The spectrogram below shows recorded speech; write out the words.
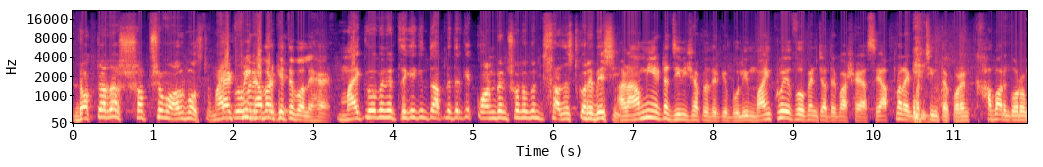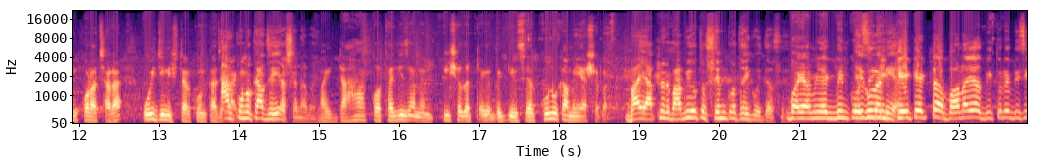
ডক্টররা সবসময় অলমোস্ট ফ্রি খাবার খেতে বলে হ্যাঁ। মাইক্রোওভেনের থেকে কিন্তু আপনাদেরকে কনভেনশন ওভেন সাজেস্ট করে বেশি। আর আমি একটা জিনিস আপনাদেরকে বলি মাইক্রোওয়েভ ওভেন যাদের বাসায় আছে আপনারা একবার চিন্তা করেন খাবার গরম করা ছাড়া ওই জিনিসটার কোন কাজে আর কোনো কাজেই আসে না ভাই। ভাই ডাহা কথা কি জানেন? বিশ হাজার টাকাতে কিনছে আর কোনো কামেই আসে না। ভাই আপনার ভাবিও তো সেম কথাই কইতাছে। ভাই আমি একদিন এগুলা নিয়ে? কেক একটা বানায়া ভিতরে দিছি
